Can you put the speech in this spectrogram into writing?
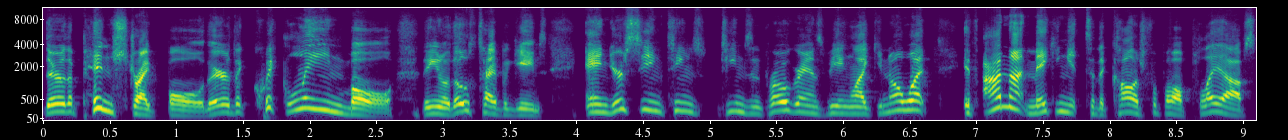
they're the Pinstripe Bowl, they're the Quick Lane Bowl, you know those type of games. And you're seeing teams teams and programs being like, you know what? If I'm not making it to the college football playoffs,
